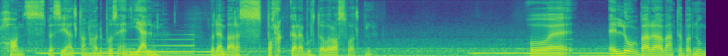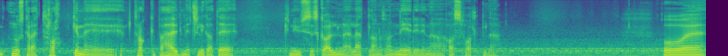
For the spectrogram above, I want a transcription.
Hans spesielt, han hadde på seg en hjelm. Og den bare sparka de bortover asfalten. Og jeg lå bare og venta på at nå, nå skal de trakke, trakke på hodet mitt, slik at det knuser skallen eller et eller annet sånn ned i denne asfalten der. Og eh,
